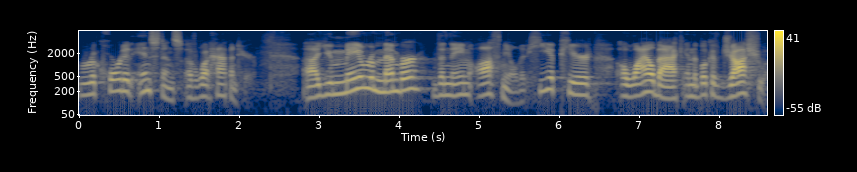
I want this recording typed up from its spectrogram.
recorded instance of what happened here. Uh, you may remember the name Othniel, that he appeared a while back in the book of Joshua,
